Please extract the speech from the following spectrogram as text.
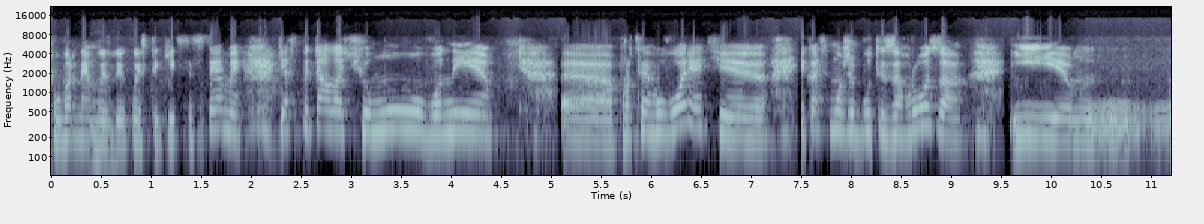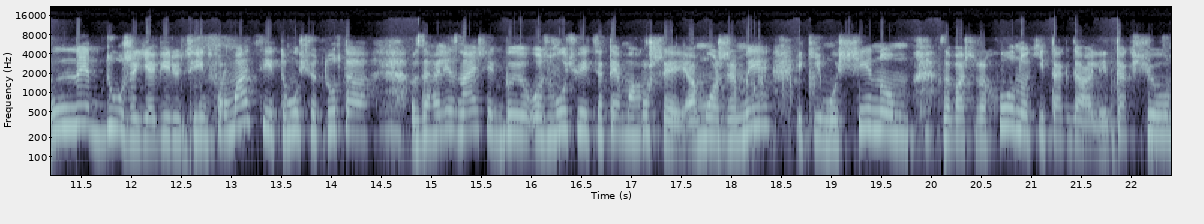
повернемось Мгм. до якоїсь такої системи. Я спитала, чому вони е, про це говорять. Е, якась може бути загроза, і не дуже я вірю цій інформації, тому що тут взагалі знаєш, якби озвучується тема грошей. А може, ми якимось чином за ваш рахунок і так далі. Так що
